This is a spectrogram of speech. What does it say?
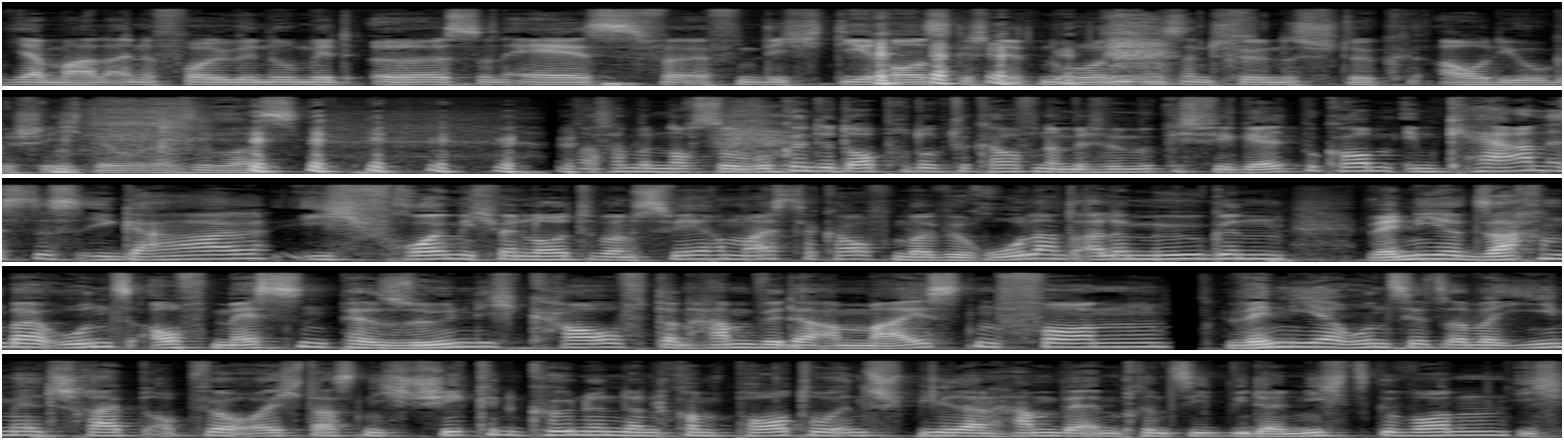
ja mal eine Folge nur mit Ös und Äs veröffentlicht, die rausgeschnitten wurden. Das ist ein schönes Stück Audiogeschichte oder sowas. Was haben wir noch so? Wo könnt ihr dort Produkte kaufen, damit wir möglichst viel Geld bekommen? Im Kern ist es egal. Ich freue mich, wenn Leute beim Sphärenmeister kaufen, weil wir Roland alle mögen. Wenn ihr Sachen bei uns auf Messen persönlich kauft, dann haben wir da am meisten von. Wenn ihr uns jetzt aber E-Mails schreibt, ob wir euch das nicht schicken können, dann kommt Porto ins Spiel, dann haben wir im Prinzip wieder nichts gewonnen. Ich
